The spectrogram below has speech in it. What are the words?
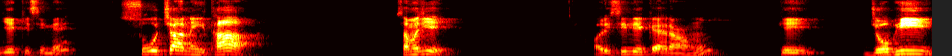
ये किसी ने सोचा नहीं था। समझिए। और इसीलिए कह रहा हूँ कि जो भी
